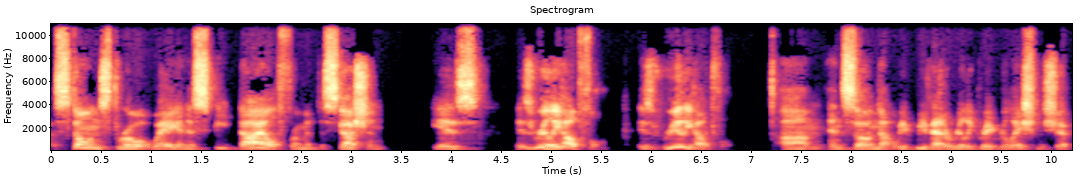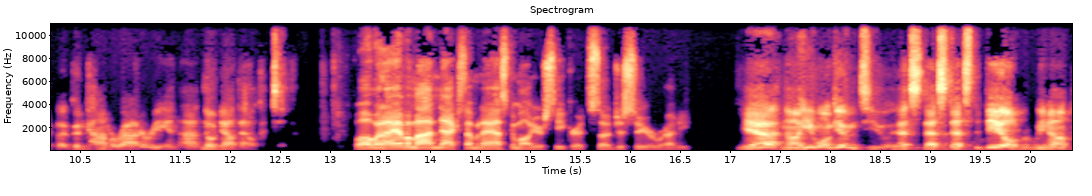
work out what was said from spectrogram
a stone's throw away and a speed dial from a discussion is is really helpful. Is really helpful. Um, and so, no, we've we've had a really great relationship, a good camaraderie, and uh, no doubt that'll continue. Well, when I have him on next, I'm going to ask him all your secrets. So just so you're ready. Yeah, no, he won't give them to you. That's that's that's the deal. We know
